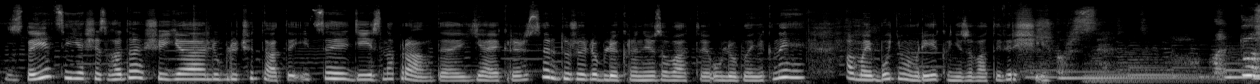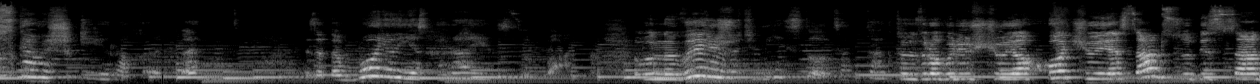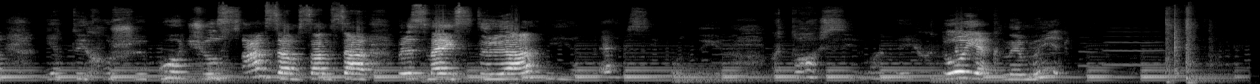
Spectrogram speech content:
Здається, я ще згадав, що я люблю читати, і це дійсна правда. Я, як режисер, дуже люблю екранізувати улюблені книги, а в майбутньому мрію екранізувати вірші. Мотузками хребет. За тобою є зграє собак. Вони виріжуть місто за так, то зроблю, що я хочу, я сам собі сам. Я тихо шепочу, сам, сам, сам, сам, присмейстри армія, де всі вони? Хто всі вони? Хто як не ми?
